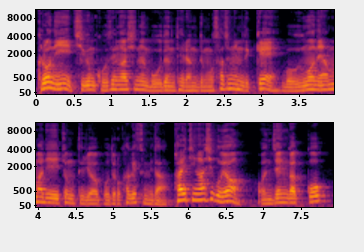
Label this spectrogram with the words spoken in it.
그러니 지금 고생하시는 모든 대량 등록 사장님들께 뭐 응원의 한마디 좀 드려보도록 하겠습니다. 파이팅 하시고요. 언젠가 꼭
